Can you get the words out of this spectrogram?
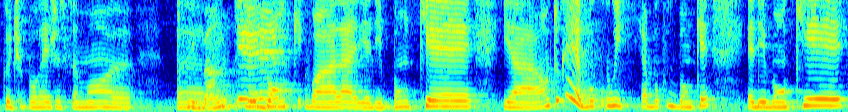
que tu pourrais justement euh, euh, les banquets. Les voilà, il y a des banquets. Il y a, en tout cas, il y a beaucoup, oui, il y a beaucoup de banquets. Il y a des banquets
